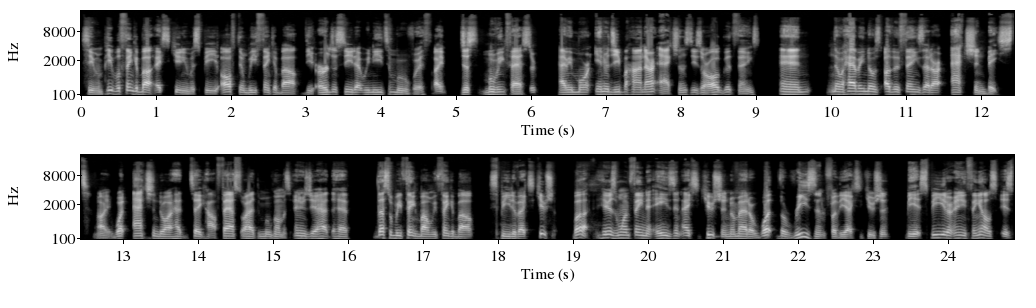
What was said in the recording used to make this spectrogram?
See, when people think about executing with speed, often we think about the urgency that we need to move with, like just moving faster, having more energy behind our actions. These are all good things. And you know, having those other things that are action based. All right, what action do I have to take? How fast do I have to move? How much energy I have to have? That's what we think about when we think about speed of execution. But here's one thing that aids in execution, no matter what the reason for the execution, be it speed or anything else, is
